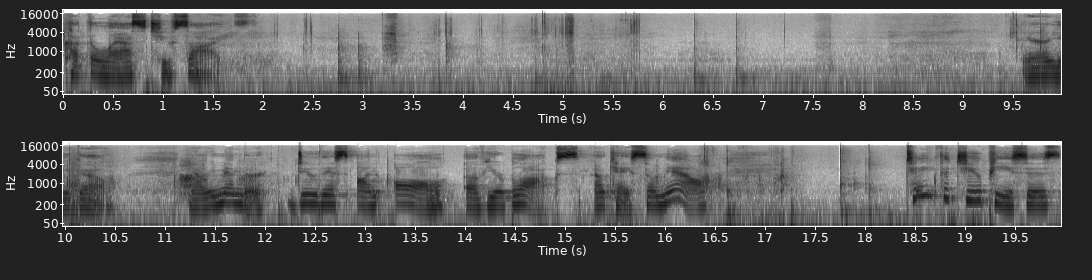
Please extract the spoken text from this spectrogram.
cut the last two sides. There you go. Now remember, do this on all of your blocks. Okay, so now take the two pieces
